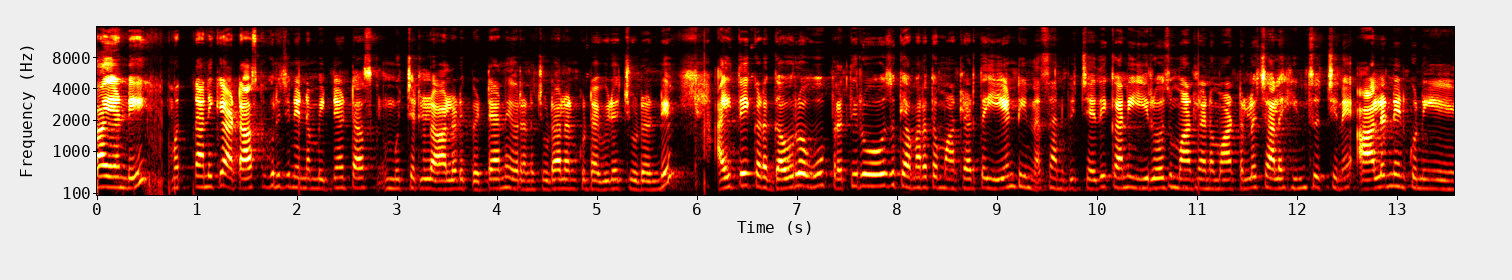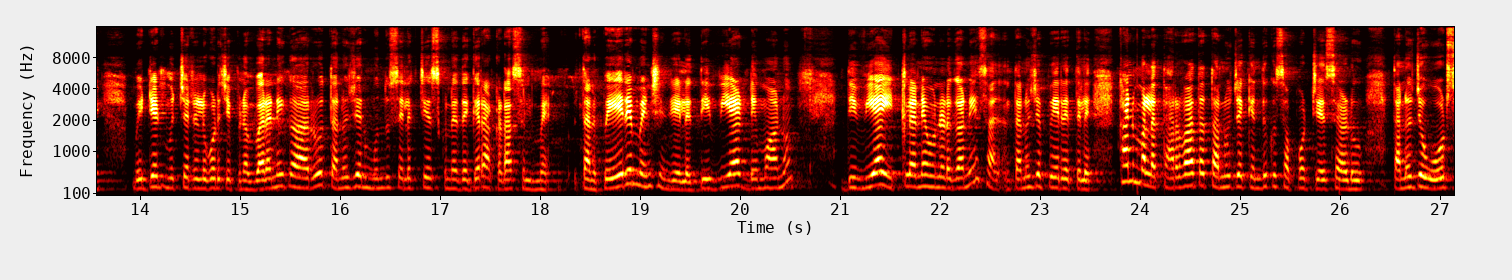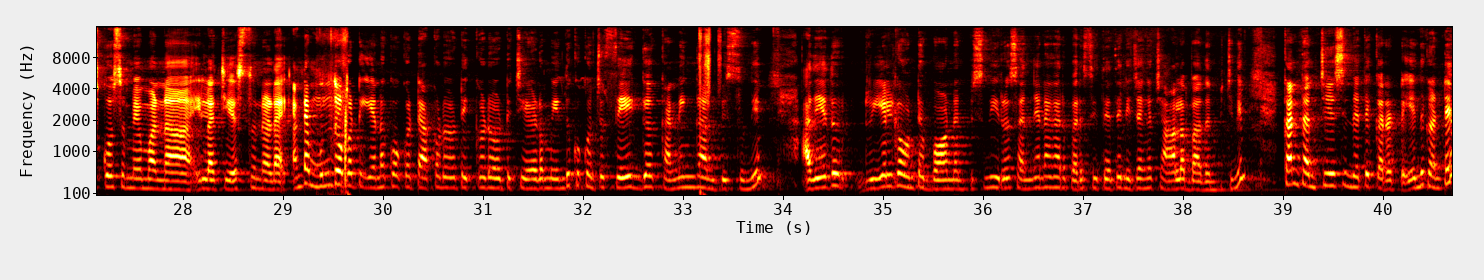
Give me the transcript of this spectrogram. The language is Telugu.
హాయ్ అండి. మొత్తానికి ఆ టాస్క్ గురించి నిన్న మిడ్ నైట్ టాస్క్ ముచ్చట్లు ఆల్రెడీ పెట్టాను. ఎవరైనా చూడాలనుకుంటే ఆ వీడియో చూడండి. అయితే ఇక్కడ గౌరవ్ ప్రతిరోజు కెమెరాతో మాట్లాడితే ఏంటి నస్ అనిపించేది? కానీ ఈరోజు మాట్లాడిన మాటల్లో చాలా హింట్స్ వచ్చినాయి. ఆల్రెడీ నేను కొన్ని మిడ్ నైట్ ముచ్చట్లు కూడా చెప్పిన. భరణి గారు తనుజని ముందు సెలెక్ట్ చేసుకునే దగ్గర అక్కడ అసలు తన పేరే మెన్షన్ చేయలేదు. దివ్య డిమాను. దివ్య ఇట్లానే ఉన్నాడు కానీ స- తనుజ పేరు ఎత్తలే. కానీ మళ్ళీ తర్వాత తనుజకి ఎందుకు సపోర్ట్ చేశాడు? తనుజ ఓట్స్ కోసం ఏమన్నా ఇలా చేస్తున్నాడా? అంటే ముందు ఒకటి వెనకొకటి అక్కడ ఒకటి ఇక్కడ ఒకటి చేయడం ఎందుకు కొంచెం ఫేక్గా కన్నింగ్గా అనిపిస్తుంది. అదేదో రియల్గా ఉంటే బాగుంది అనిపిస్తుంది ఈరోజు సంజన గారి పరిస్థితి అయితే నిజంగా చాలా బాధ అనిపించింది కానీ తను చేసింది అయితే కరెక్ట్. ఎందుకంటే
